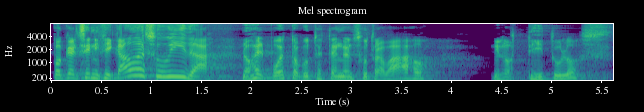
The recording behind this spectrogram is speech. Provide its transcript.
Porque el significado de su vida no es el puesto que usted tenga en su trabajo, ni los títulos.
